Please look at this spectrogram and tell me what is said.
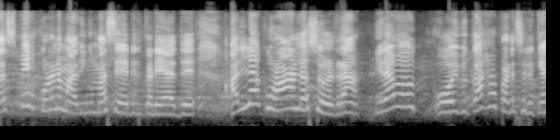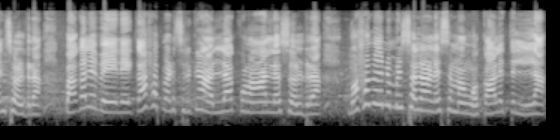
தஸ்பீஹ் கூட நம்ம அதிகமாக செய்கிறது கிடையாது. அல்லாஹ் குரானில் சொல்கிறான் இரவு ஓய்வுக்காக படிச்சிருக்கேன்னு சொல்கிறான் பகல வேலைக்காக படிச்சிருக்கேன் அல்லாஹ் குரானில் சொல்கிறான் முகமது நபி சொல்லா அலிஸ்லாம் அவங்க காலத்துலலாம்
